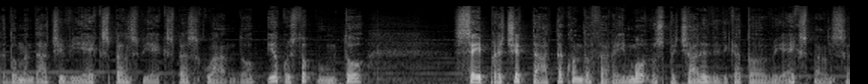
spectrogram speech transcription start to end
a domandarci via Expans, via Expans quando, io a questo punto sei precettata quando faremo lo speciale dedicato a via Expans.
